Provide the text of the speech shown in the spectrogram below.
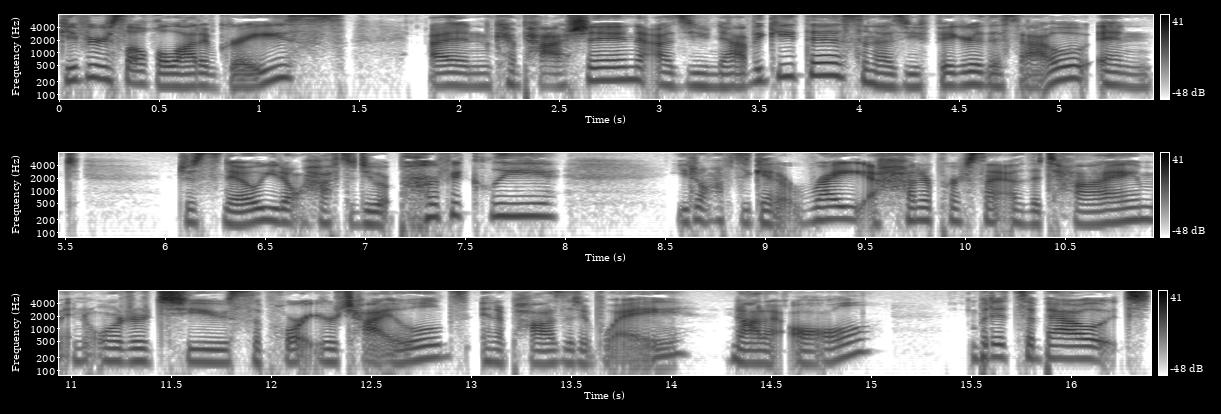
give yourself a lot of grace and compassion as you navigate this and as you figure this out. And just know you don't have to do it perfectly. You don't have to get it right 100% of the time in order to support your child in a positive way. not at all. But it's about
